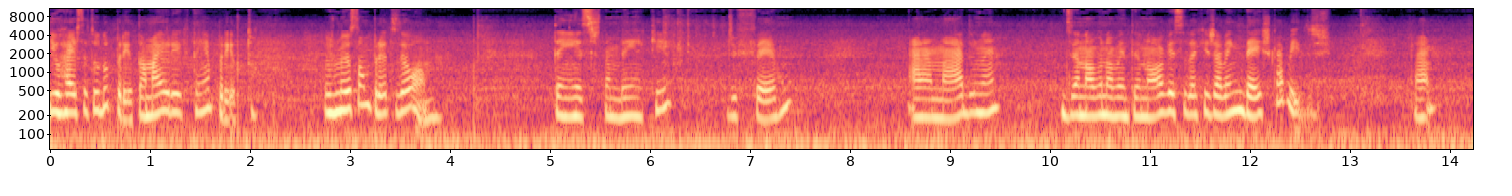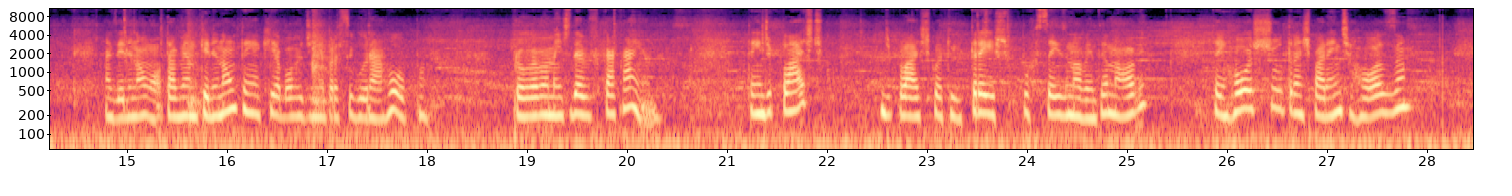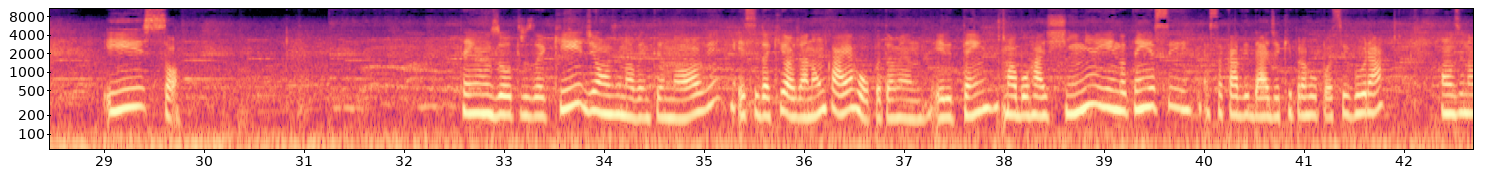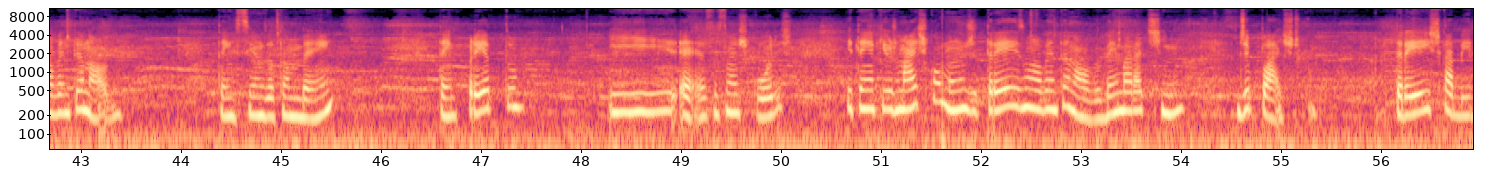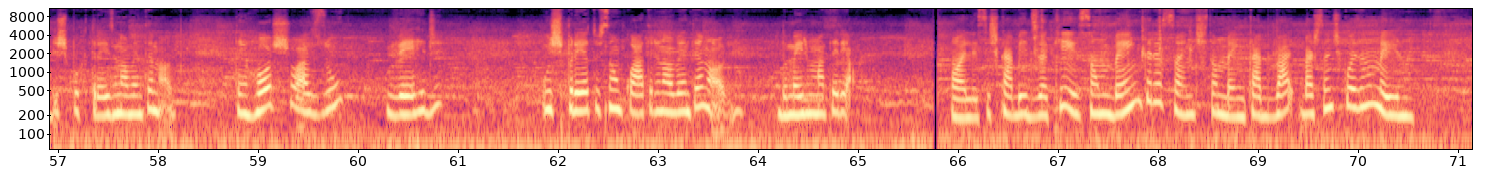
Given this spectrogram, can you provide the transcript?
E o resto é tudo preto. A maioria que tem é preto. Os meus são pretos, eu amo. Tem esses também aqui, de ferro. Armado, né? R$19,99. Esse daqui já vem 10 cabides, tá? Mas ele não, tá vendo que ele não tem aqui a bordinha pra segurar a roupa? Provavelmente deve ficar caindo. Tem de plástico, de plástico aqui 3 por 6,99. Tem roxo, transparente, rosa e só. Tem uns outros aqui de 11,99. Esse daqui, ó, já não cai a roupa, tá vendo? Ele tem uma borrachinha e ainda tem esse, essa cavidade aqui pra roupa segurar. 11,99. Tem cinza também. Tem preto, e é, essas são as cores. E tem aqui os mais comuns de R$3,99, bem baratinho, de plástico. Três cabides por R$3,99. Tem roxo, azul, verde. Os pretos são R$4,99, do mesmo material. Olha, esses cabides aqui são bem interessantes também. Cabe bastante coisa no meio,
